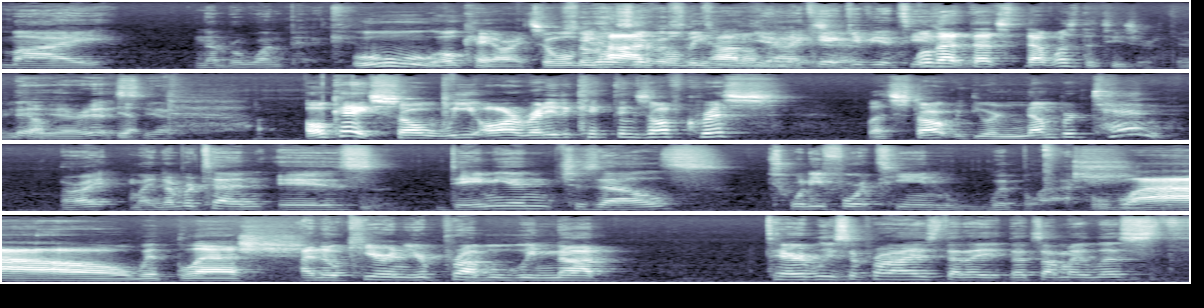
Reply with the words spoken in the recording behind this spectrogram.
my number one pick. Ooh, okay, all right. So we'll So be hot. We'll be hot on the Yeah, I can't give you a teaser. Well, that that's that was the teaser. There you Yeah, go. there it is. Yeah. Okay, so we are ready to kick things off, Chris. Let's start with your number ten. All right, my number 10 is Damien Chazelle's 2014 Whiplash. Wow, Whiplash. I know, Kieran, you're probably not terribly surprised that I that's on my list.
